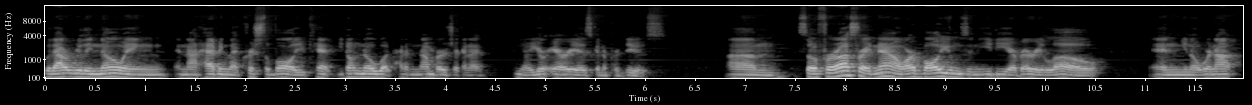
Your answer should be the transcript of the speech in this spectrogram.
without really knowing and not having that crystal ball, you can't you don't know what kind of numbers are going to you know your area is going to produce. Um, so for us right now, our volumes in ED are very low, and you know we're not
